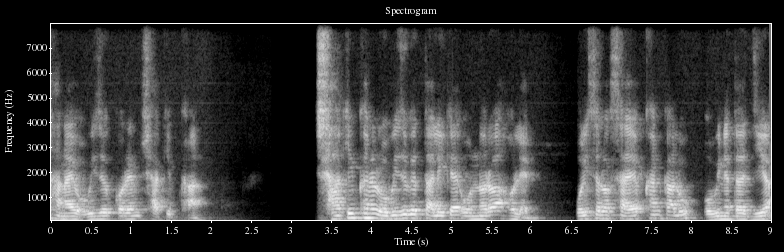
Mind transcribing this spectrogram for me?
থানায় অভিযোগ করেন শাকিব খান। শাকিব খানের অভিযোগের তালিকায় অন্যরা হলেন পরিচালক সাহেব খান কালু, অভিনেতা জিয়া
